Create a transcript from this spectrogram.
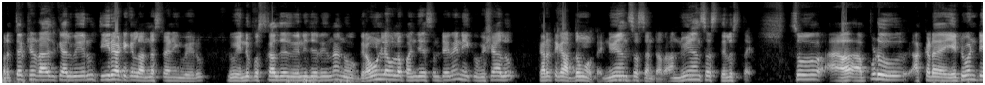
ప్రత్యక్ష రాజకీయాలు వేరు థియరాటికల్ అండర్స్టాండింగ్ వేరు. నువ్వు ఎన్ని పుస్తకాలు చదివి ఎన్ని జరిగినా నువ్వు గ్రౌండ్ లెవెల్లో పనిచేస్తుంటేనే నీకు విషయాలు కరెక్ట్గా అర్థమవుతాయి. న్యూయాన్సెస్ అంటారు. ఆ న్యూయాన్సెస్ తెలుస్తాయి. సో అప్పుడు అక్కడ ఎటువంటి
